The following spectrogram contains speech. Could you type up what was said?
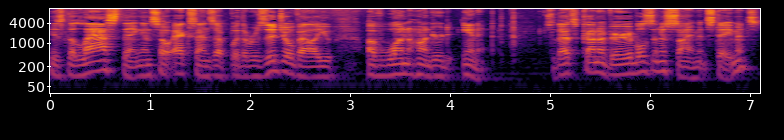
is the last thing. And so x ends up with a residual value of 100 in it. So that's kind of variables and assignment statements.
